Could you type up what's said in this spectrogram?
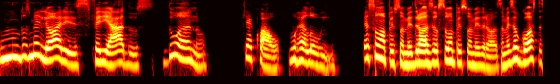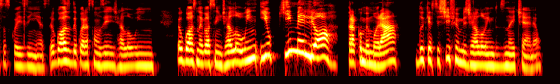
um dos melhores feriados do ano. Que é qual? O Halloween. Eu sou uma pessoa medrosa, eu sou uma pessoa medrosa, mas eu gosto dessas coisinhas. Eu gosto da decoraçãozinha de Halloween, eu gosto do negocinho de Halloween. E o que melhor pra comemorar do que assistir filmes de Halloween do Disney Channel?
